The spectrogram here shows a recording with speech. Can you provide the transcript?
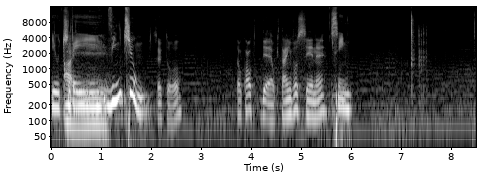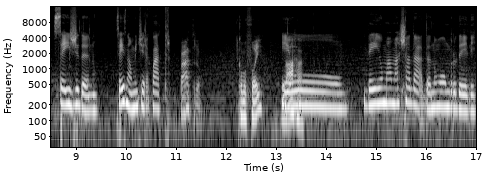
Eu tirei Aí. 21. Acertou. Então qual que é? O que tá em você, né? Sim. 6 de dano. 6 não, mentira, 4. 4? Como foi? Eu dei uma machadada no ombro dele.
